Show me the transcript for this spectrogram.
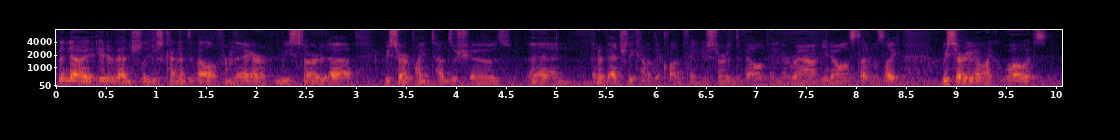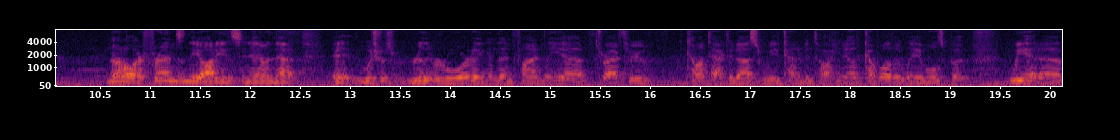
But no, it, it eventually just kind of developed from there. We started uh, we started playing tons of shows, and and eventually kind of the club thing just started developing around. You know, all of a sudden it was like we started going like, whoa, it's not all our friends in the audience, you know, and that it, which was really rewarding. And then finally, uh, Drive-Thru contacted us, and we had kind of been talking to a couple other labels, but we had uh,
